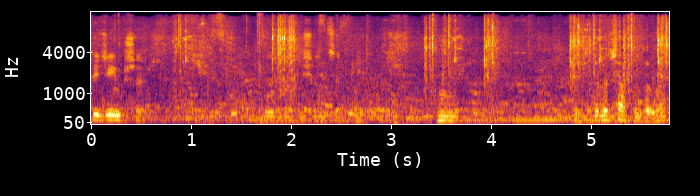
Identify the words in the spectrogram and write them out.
Tydzień przed. Było 2005. To jest tyle czasu, zobacz.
